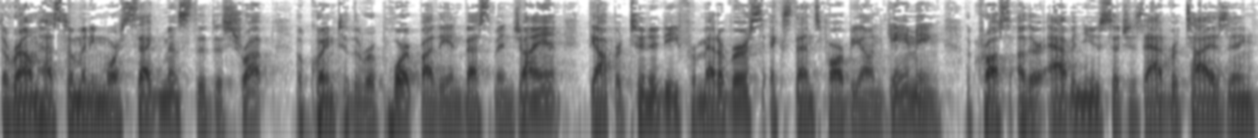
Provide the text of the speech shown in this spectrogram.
The realm has so many more segments to disrupt. According to the report by the investment giant, the opportunity for metaverse extends far beyond gaming across other avenues such as advertising,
